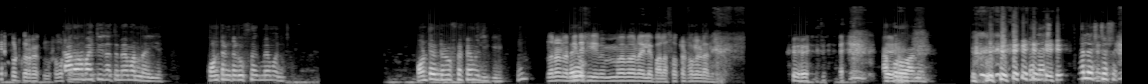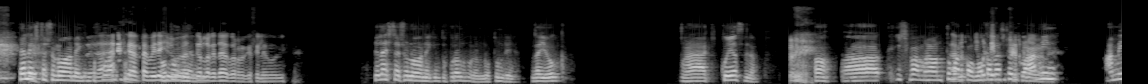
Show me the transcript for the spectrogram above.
রেকর্ড করে রাখুন সমস্যা কারোর ভাই তুই যাতে মেমান নাই কন্টেন্টের উপরে মেমান কন্টেন্টের উপরে ফ্যামিলি কি? না না না বিদেশি মেমান আইলে বালা চকলেট ফকলেট আনে। কাপড় আনে। ফেলে স্টেশন ফেলে স্টেশনও আনে কিন্তু একটা বিদেশি তোর লগে দেখা করার গেছিলাম আমি। ফেলে স্টেশনও আনে কিন্তু পুরান পুরান নতুন দিনে। যাই হোক। কই আসছিলাম ইসমাম তোমার আমি আমি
